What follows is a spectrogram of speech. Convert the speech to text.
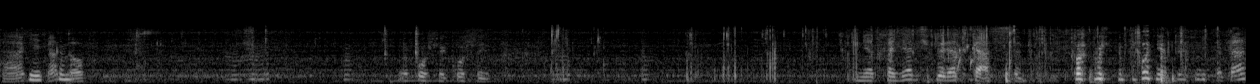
Так, Есть готов. Ну, кушай, кушай. Не отходя теперь от кассы. Понял, нет, да?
